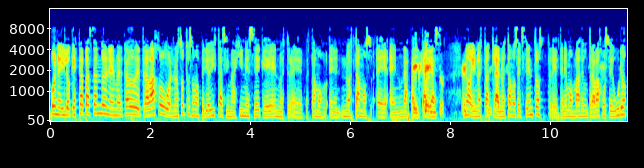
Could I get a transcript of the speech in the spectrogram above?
Bueno, y lo que está pasando en el mercado de trabajo, bueno, nosotros somos periodistas, imagínese que en nuestro, eh, estamos, eh, no estamos eh, en unas paritarias. Exentos. No, y no está claro, no estamos exentos, tenemos más de un trabajo seguro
